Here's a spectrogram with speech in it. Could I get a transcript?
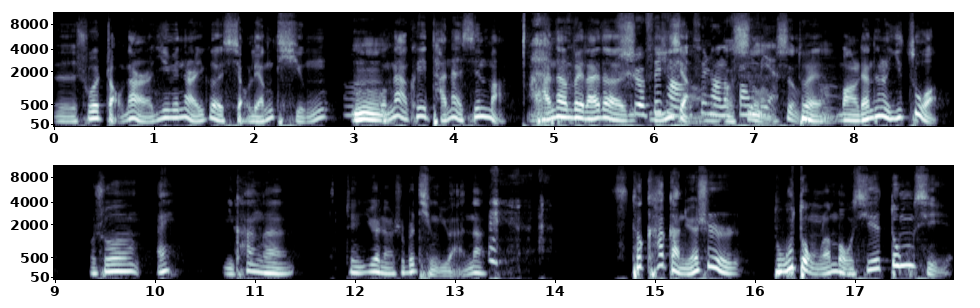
呃说找那儿，因为那儿一个小凉亭，嗯，我们俩可以谈谈心嘛，谈谈未来的是非常理想。非常的啊方便。对啊，往凉亭上一坐，我说：“哎，你看看这月亮是不是挺圆的？”他他感觉是读懂了某些东西。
